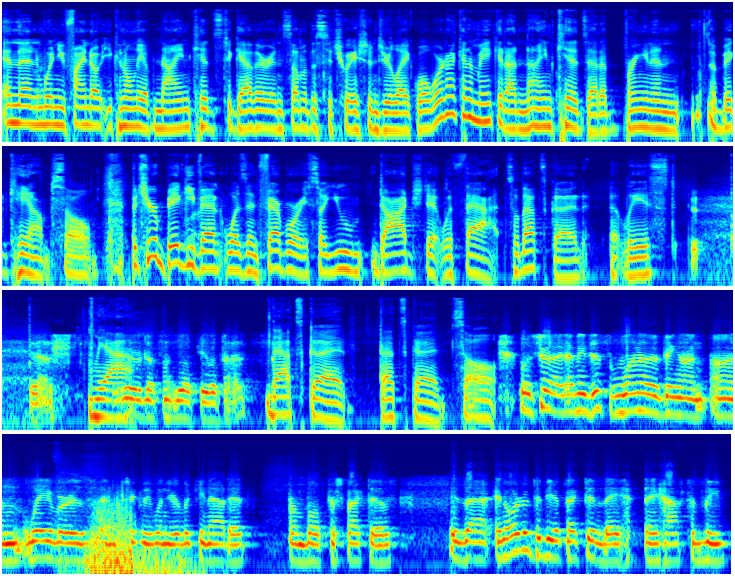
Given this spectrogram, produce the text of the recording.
and then when you find out you can only have nine kids together in some of the situations, you're like, well, we're not going to make it on nine kids at a bringing in a big camp. So, but your big right. event was in February, so you dodged it with that. So that's good, at least. Yes. Yeah. We were definitely lucky with that. That's good. That's good. So. Well, sure. I mean, just one other thing on on waivers, and particularly when you're looking at it from both perspectives, is that in order to be effective, they they have to be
